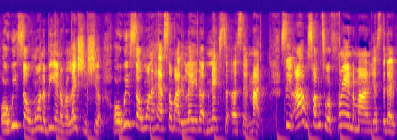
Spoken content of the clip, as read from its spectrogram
or we so want to be in a relationship, or we so want to have somebody laid up next to us at night. See, I was talking to a friend of mine yesterday,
